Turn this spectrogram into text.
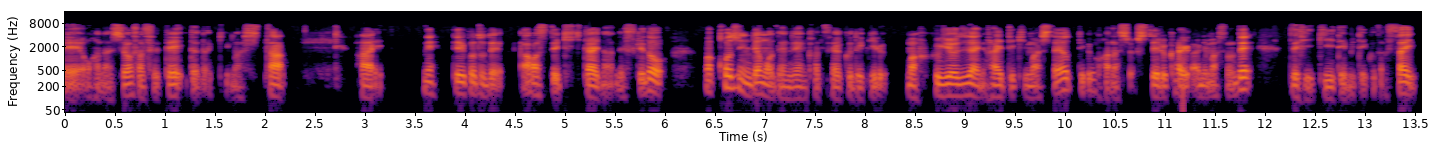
えーお話をさせていただきました。はい。ね、ということで、合わせて聞きたいなんですけど、まあ、個人でも全然活躍できる、まあ、副業時代に入ってきましたよっていうお話をしている回がありますので、ぜひ聞いてみてください。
